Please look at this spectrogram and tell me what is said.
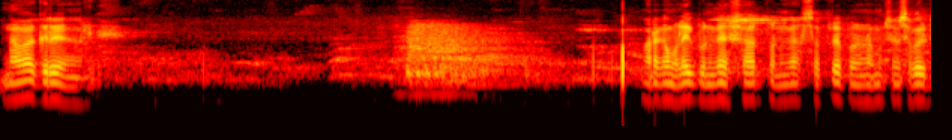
நவகிரகங்கள். மறக்காமல் லைக் பண்ணுங்கள் ஷேர் பண்ணுங்கள் சப்ஸ்கிரைப் பண்ணுங்கள் நம்ம சேனல் சப்ஸ்கிரைப்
